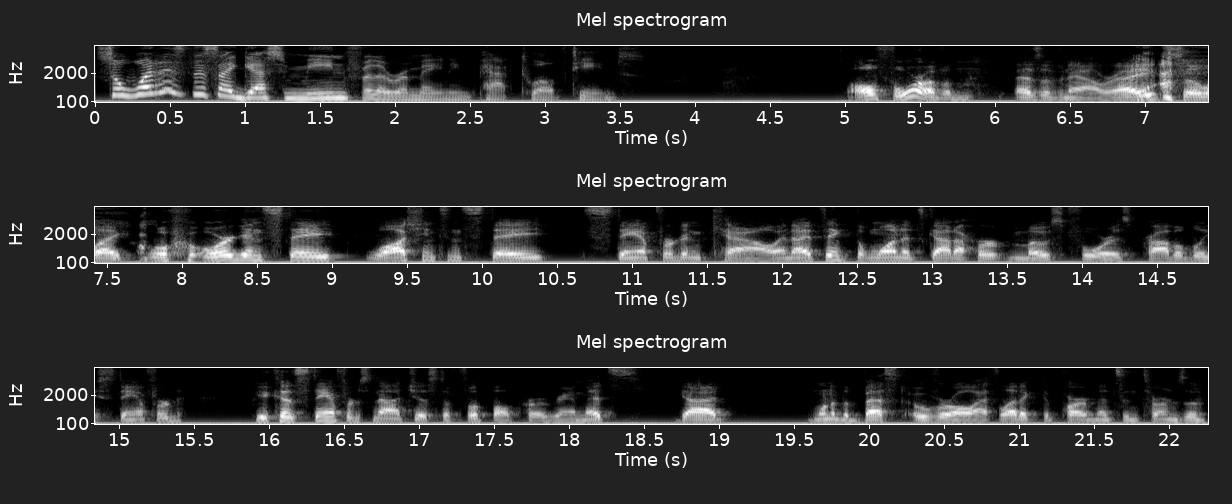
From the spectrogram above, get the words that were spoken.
so, what does this, I guess, mean for the remaining Pac 12 teams? All four of them as of now, right? Yeah. so, like Oregon State, Washington State, Stanford, and Cal. And I think the one that's got to hurt most for is probably Stanford because Stanford's not just a football program, it's got one of the best overall athletic departments in terms of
